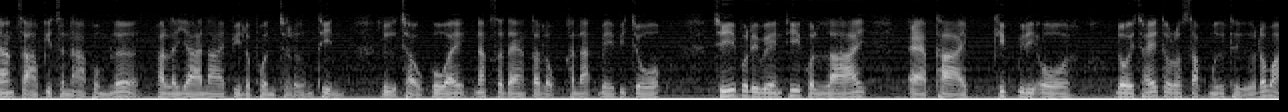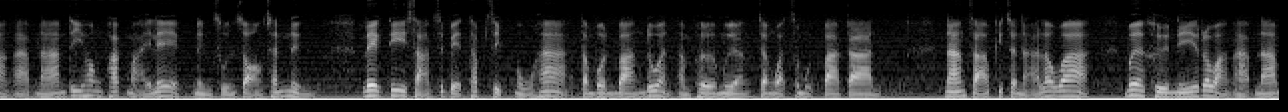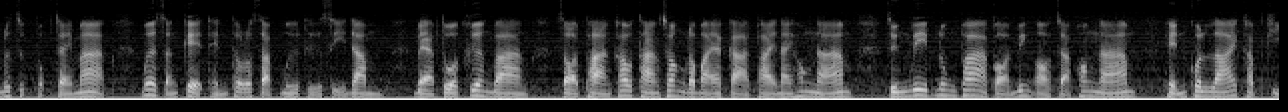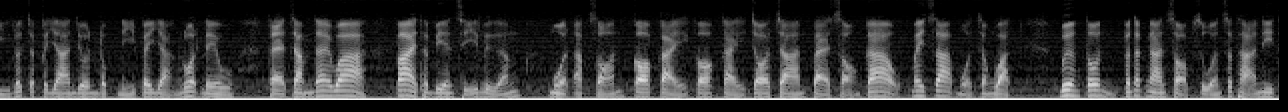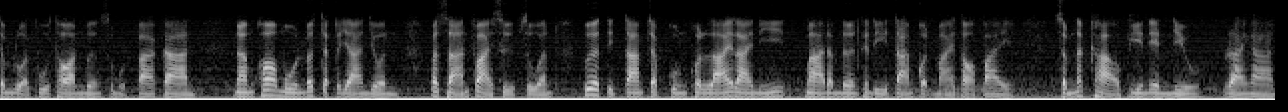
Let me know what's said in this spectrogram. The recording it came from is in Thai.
นางสาวกิษณาพรมเลิศภรรยานายพีรพลเฉลิมถิ่น หรือเฉาก้วย นักแสดงตลกคณะเบบี้โจ๊ก ชี้บริเวณที่คนร้าย แอบถ่ายคลิปวิดีโอ โดยใช้โทรศัพท์มือถือระหว่างอาบน้ำที่ห้องพักหมายเลข 102 ชั้น 1 เลขที่ 31ทับ10 หมู่ 5 ตำบลบางด้วน อำเภอเมือง จังหวัดสมุทรปราการ นางสาวกิษณาเล่าว่าเมื่อคืนนี้ระหว่างอาบน้ำรู้สึกตกใจมาก เมื่อสังเกตเห็นโทรศัพท์มือถือสีดำ แบบตัวเครื่องบาง สอดผ่านเข้าทางช่องระบายอากาศภายในห้องน้ำจึงรีบนุ่งผ้าก่อนวิ่งออกจากห้องน้ำเห็นคนร้ายขับขี่รถจักรยานยนต์หลบหนีไปอย่างรวดเร็ว แต่จำได้ว่าป้ายทะเบียนสีเหลือง หมวดอักษรกอไก่กอไก่จอจาน 829 ไม่ทราบหมวดจังหวัด เบื้องต้นพนักงานสอบสวนสถานีตำรวจภูธรเมืองสมุทรปราการนำข้อมูลรถจักรยานยนต์ ประสานฝ่ายสืบสวน เพื่อติดตามจับกลุ่มคนร้ายรายนี้มาดำเนินคดีตามกฎหมายต่อไป สำนักข่าว PNN News รายงาน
